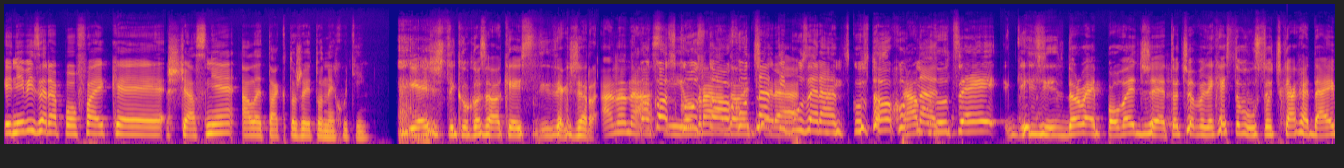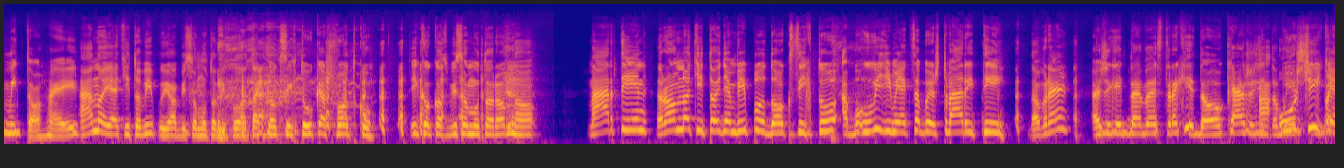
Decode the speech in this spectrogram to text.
Keď nevyzerá po fajke šťastne, ale takto, že jej to nechutí. Ježiš, ty kokos, ale keď si tak žar ananásy Koko, skús toho chutnať, ty buzerant, skús toho Na chutnať. budúce, keď si normálne povedz, že to, čo nechaj to v ústočkách a daj mi to, hej. Áno, ja ti to vypú, ja by som mu to vypula, tak to si ukáž fotku. Ty kokos by som mu to rovno... Martin, rovno ti to idem vyplúť do ksichtu a bu- uvidím, jak sa budeš tváriť ty. Dobre? A že keď najbude strekne do oka, že ti A to budeš určite,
